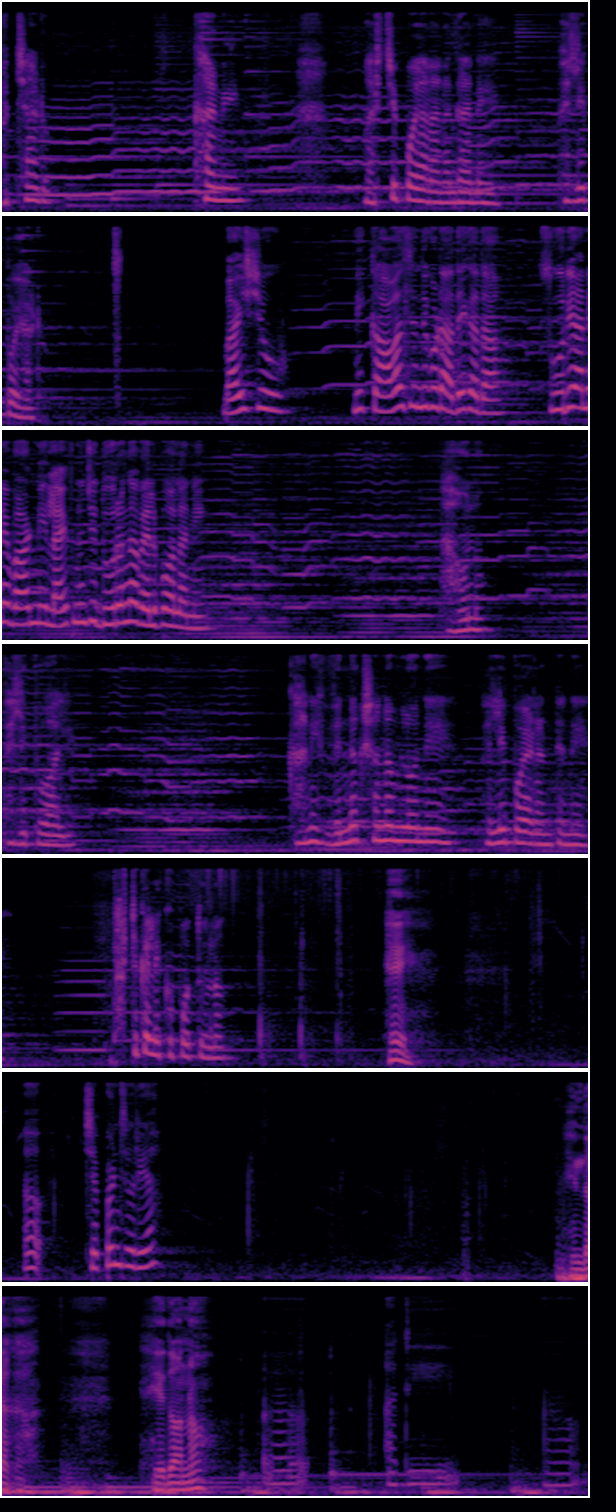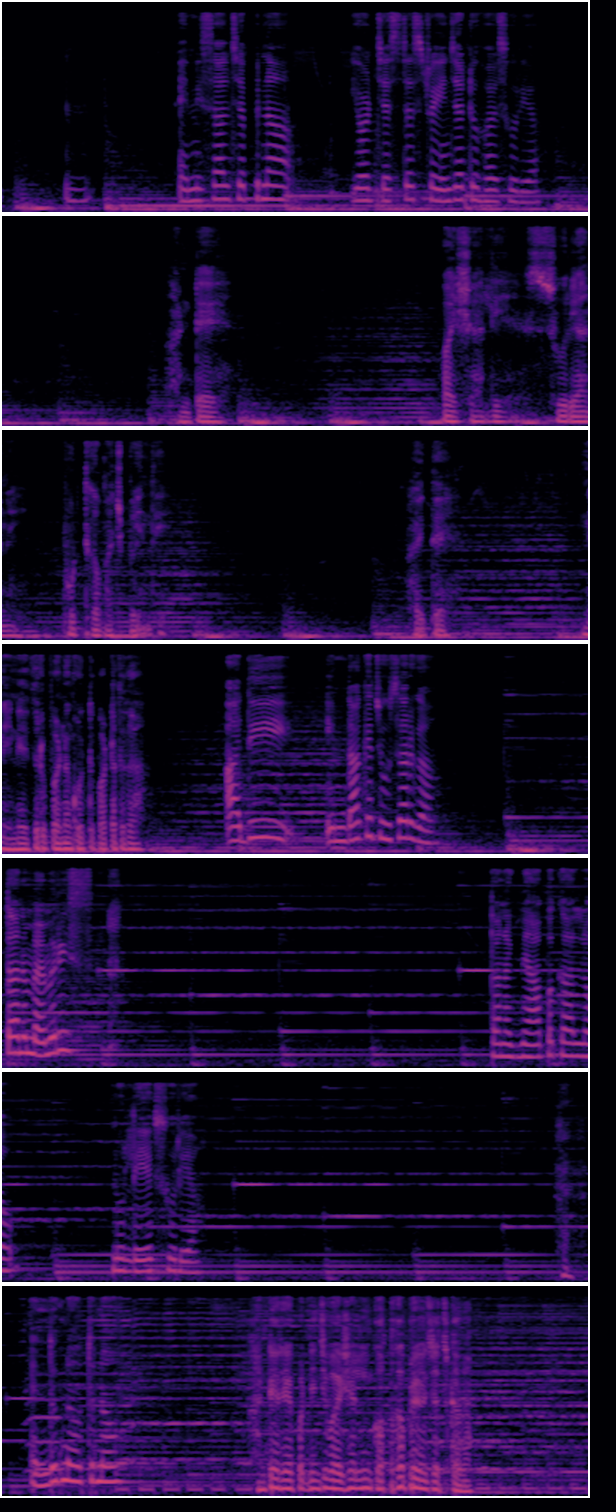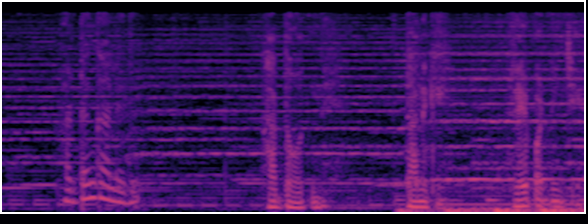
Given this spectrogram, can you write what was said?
వచ్చాడు. కానీ మర్చిపోయాననగానే వెళ్ళిపోయాడు. వైషు నీకు కావాల్సింది కూడా అదే కదా. సూర్య అనేవాడు నీ లైఫ్ నుంచి దూరంగా వెళ్ళిపోవాలని. అవును వెళ్ళిపోవాలి. కానీ విన్న క్షణంలోనే వెళ్ళిపోయాడంటేనే తట్టుకోలేకపోతున్నా. హే. చెప్పండి సూర్య. ఇందాక ఏదో అన్నావు? అది ఎన్నిసార్లు చెప్పినా you're just a stranger to her Surya అంటే వైశాలి సూర్యాని పూర్తిగా మర్చిపోయింది. అయితే నేను ఎదురుపడిన గుర్తుపట్టదుగా అది ఇందాకే చూసారుగా తన మెమరీస్ తన జ్ఞాపకాల్లో నువ్వు లేవు సూర్య. ఎందుకు నవ్వుతున్నావు? అంటే రేపటి నుంచి వైశాలిని కొత్తగా ప్రేమించవచ్చు కదా. అర్థం కాలేదు. అర్థమవుతుంది. దానికి రేపటి నుంచి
